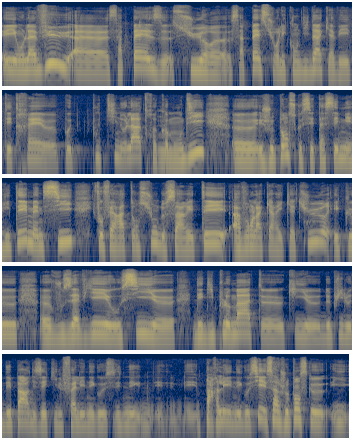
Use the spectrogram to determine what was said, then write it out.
Et on l'a vu, ça pèse sur ça pèse sur les candidats qui avaient été très poutinolâtre, comme on dit. Euh, je pense que c'est assez mérité, même si il faut faire attention de s'arrêter avant la caricature et que euh, vous aviez aussi euh, des diplomates qui, depuis le départ, disaient qu'il fallait négocier, parler et négocier. Et ça, je pense qu'il ne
